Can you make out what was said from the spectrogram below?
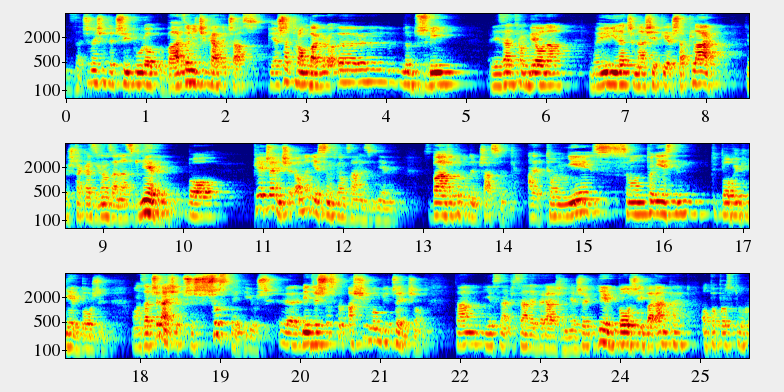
Zaczyna się te 3,5 roku, bardzo nieciekawy czas, pierwsza trąba e, no, brzmi, jest zatrąbiona, no i zaczyna się pierwsza plaga już taka związana z gniewem, bo pieczęcie, one nie są związane z gniewem, z bardzo trudnym czasem, ale to nie, są, to nie jest ten typowy gniew Boży. On zaczyna się przy szóstej już, e, między szóstą a siódmą pieczęcią. Tam jest napisane wyraźnie, że gniew Boży i baranka, on po prostu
